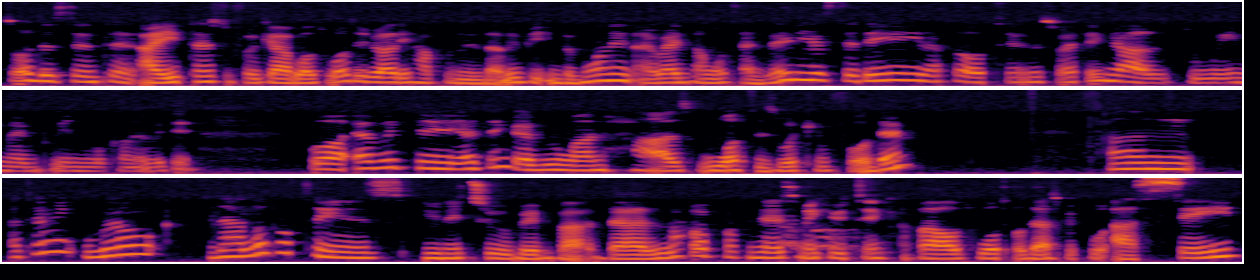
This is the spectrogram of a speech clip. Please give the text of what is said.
So the same thing, I tend to forget about what usually happens is that maybe in the morning I write down what I learned yesterday, that sort of thing. So I think that's the way my brain works on everything. For everything, I think everyone has what is working for them. And I think, well, there are a lot of things you need to remember. There are a lot of confidence make you think about what other people are saying,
